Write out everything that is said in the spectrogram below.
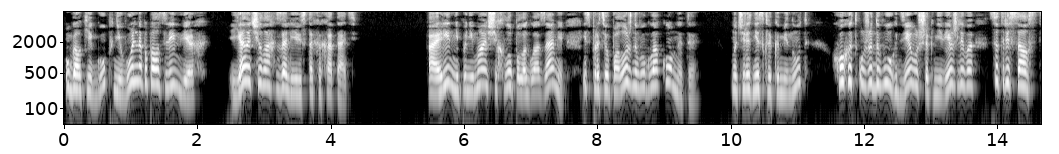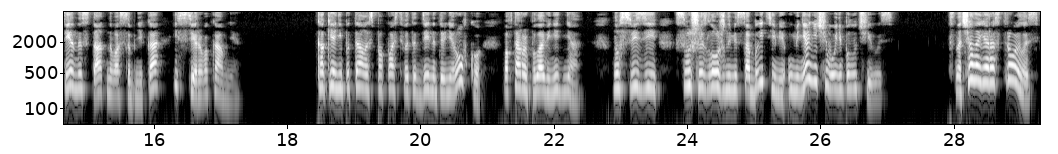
Уголки губ невольно поползли вверх, и я начала заливисто хохотать. Айрин непонимающе хлопала глазами из противоположного угла комнаты, но через несколько минут хохот уже двух девушек невежливо сотрясал стены статного особняка из серого камня. Как я не пыталась попасть в этот день на тренировку во второй половине дня, но в связи с вышеизложенными событиями у меня ничего не получилось. Сначала я расстроилась,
